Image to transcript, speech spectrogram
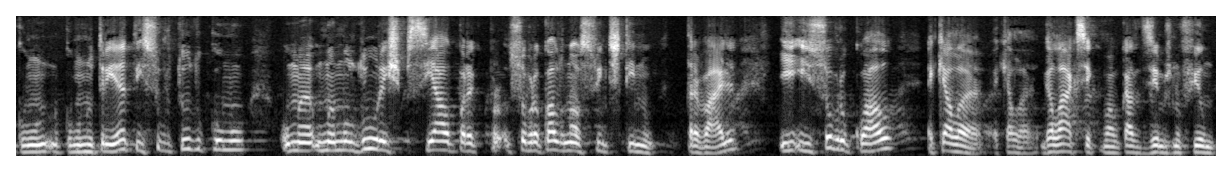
como, como, nutriente e, sobretudo, como uma, uma moldura especial para, sobre a qual o nosso intestino trabalha e, e sobre o qual aquela, aquela galáxia, como há um bocado dizemos no filme,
